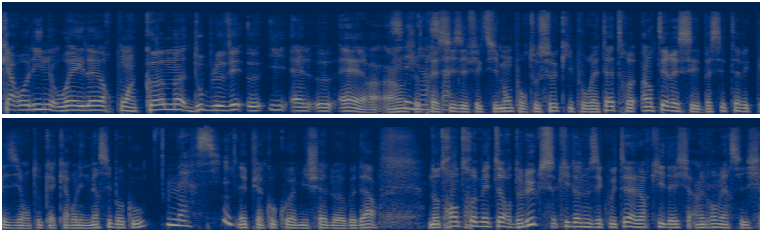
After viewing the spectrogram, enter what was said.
carolineweiler.com W-E-I-L-E-R. Hein, je précise effectivement pour tous ceux qui pourraient être intéressés. Bah, C'était avec plaisir en tout cas, Caroline. Merci beaucoup. Merci. Et puis un coucou à Michel Godard, notre entremetteur de luxe qui doit nous écouter alors qu'il est. Un grand merci.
